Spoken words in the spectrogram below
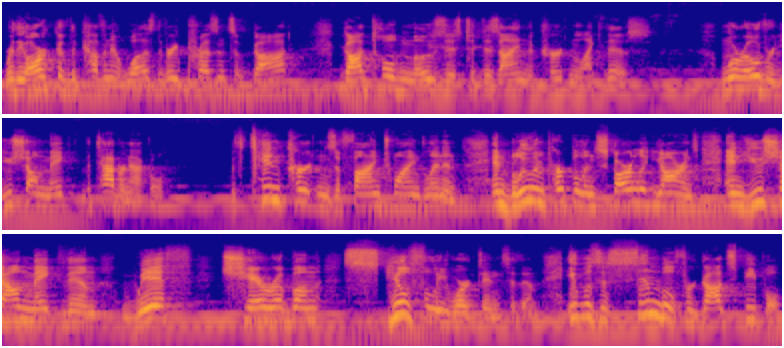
where the Ark of the Covenant was, the very presence of God, God told Moses to design the curtain like this. Moreover, you shall make the tabernacle with 10 curtains of fine twined linen, and blue and purple and scarlet yarns, and you shall make them with cherubim skillfully worked into them. It was a symbol for God's people,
